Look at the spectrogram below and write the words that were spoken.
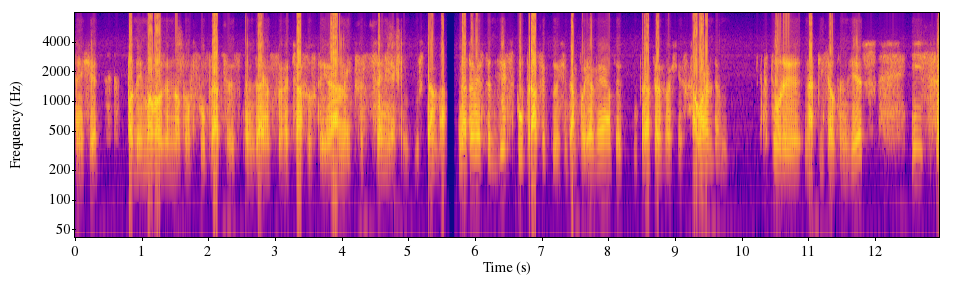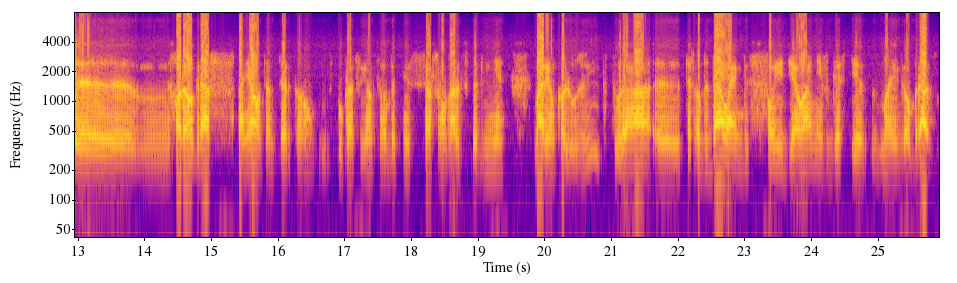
sensie pod podejmował ze mną tą współpracę, spędzając trochę czasu w tej realnej przestrzeni, jaką jest wystawa. Natomiast te dwie współprace, które się tam pojawiają, to jest współpraca właśnie z Howardem, który napisał ten wiersz i z e, choreograf, wspaniałą tancerką współpracującą obecnie z Saszą Wald w Berlinie, Marią Koluży, która e, też oddała jakby swoje działanie w gestie mojego obrazu.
